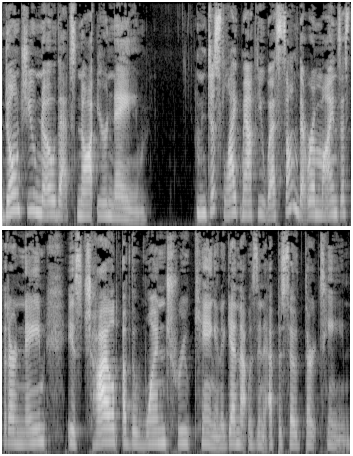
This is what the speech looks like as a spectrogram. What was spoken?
Don't you know that's not your name? just like Matthew West's song that reminds us that our name is child of the one true king. And again, that was in episode 13.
